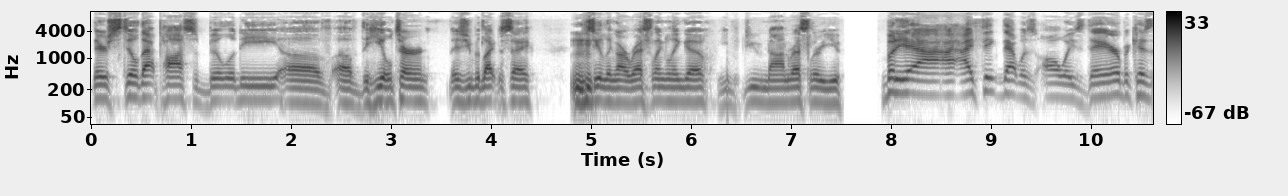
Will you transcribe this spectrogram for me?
there's still that possibility of of the heel turn, as you would like to say, Mhm. stealing our wrestling lingo. You, you non wrestler, you. But yeah, I, I think that was always there because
